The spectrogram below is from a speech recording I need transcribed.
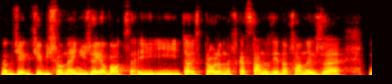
no, gdzie, gdzie wiszą najniżej owoce. I, I, to jest problem na przykład Stanów Zjednoczonych, że y,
